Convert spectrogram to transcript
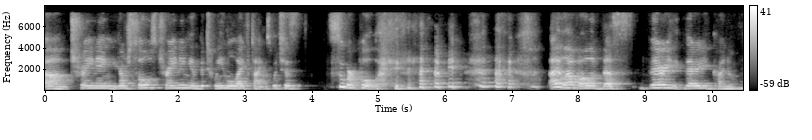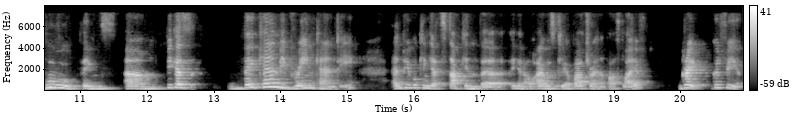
um, training, your soul's training in between lifetimes, which is super cool. I, mean, I love all of this very, very kind of woo-woo things um, because they can be brain candy and people can get stuck in the, you know, I was Cleopatra in a past life. Great, good for you.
